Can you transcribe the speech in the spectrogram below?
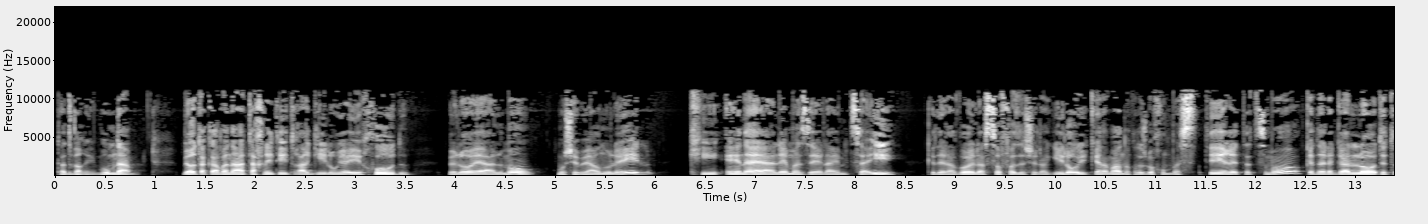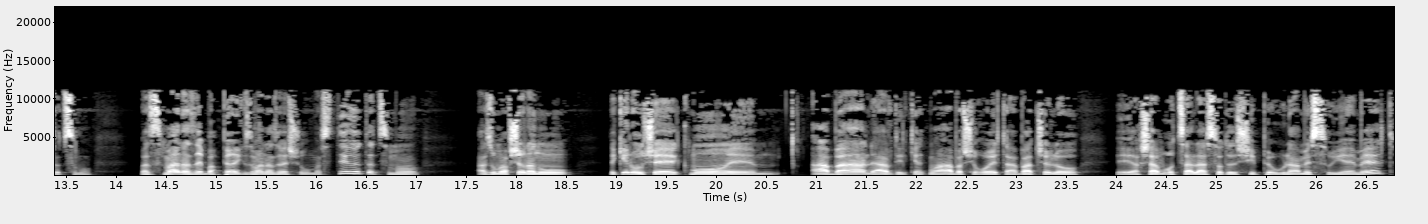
את הדברים. אמנם, באות הכוונה התכליתית רק גילוי הייחוד, ולא ייעלמו, כמו שביארנו לעיל, כי אין ההיעלם הזה אלא אמצעי כדי לבוא אל הסוף הזה של הגילוי. כן, אמרנו, הקדוש ברוך הוא מסתיר את עצמו כדי לגלות את עצמו. בזמן הזה, בפרק זמן הזה שהוא מסתיר את עצמו, אז הוא מאפשר לנו, זה כאילו שכמו אמ, אבא, להבדיל, כן, כמו אבא שרואה את הבת שלו אה, עכשיו רוצה לעשות איזושהי פעולה מסוימת,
